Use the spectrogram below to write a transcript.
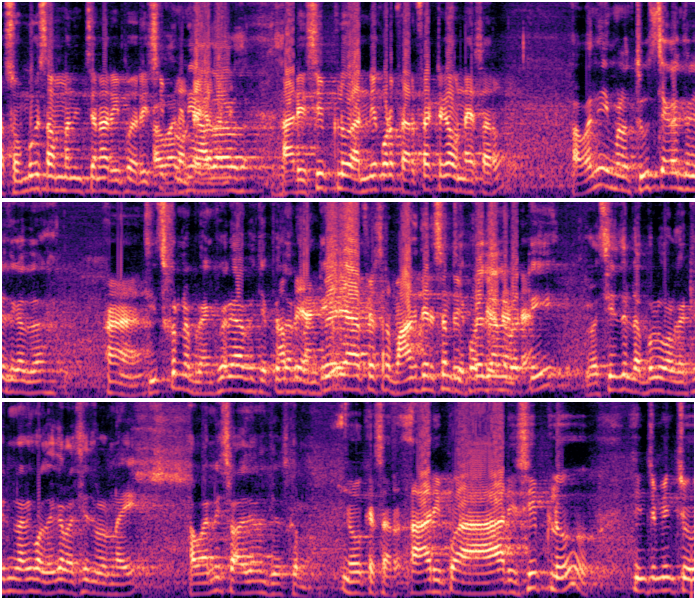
ఆ సొమ్ముకి సంబంధించిన రిసిప్ట్లు ఉంటాయి కదా. ఆ రిసిప్ట్లు అన్నీ కూడా పర్ఫెక్ట్గా ఉన్నాయి సార్. అవన్నీ మనం చూస్తే కానీ తెలియదు కదా. తీసుకున్నప్పుడు ఎంక్వైరీ ఆఫీస్ అప్పుడు చెప్పేదాన్ని బట్టి ఎంక్వైరీ ఆఫీసర్ మాకు తెలిసిన రిపోర్ట్ చెప్పేదాన్ని బట్టి రసీదు డబ్బులు వాళ్ళు కట్టిన దానికి వాళ్ళ దగ్గర రసీదులు ఉన్నాయి. అవన్నీ స్వాధీనం చేసుకున్నాం. Okay sir. ఆ రిపో ఆ రిసిప్ట్లు ఇంచుమించు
